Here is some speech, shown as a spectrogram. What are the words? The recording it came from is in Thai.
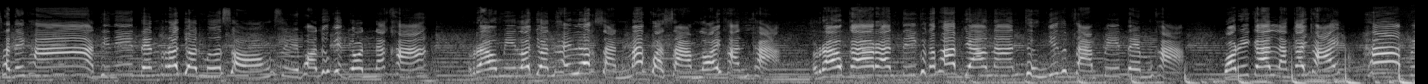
สวัสดีค่ะ ที่นี่เต็นท์รถยนต์มือสองสิริพรธุรกิจยนต์นะคะ เรามีรถยนต์ให้เลือกสรรมากกว่า 300 คันค่ะ เราการันตีคุณภาพยาวนานถึง 23 ปีเต็มค่ะ บริการหลังการขาย 5 ปี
